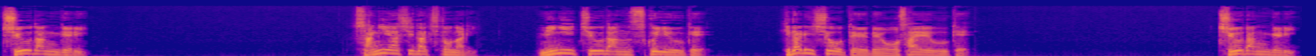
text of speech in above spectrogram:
中段蹴り。詐欺足立ちとなり、右中段すくい受け、左小艇で押さえ受け。中段蹴り。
